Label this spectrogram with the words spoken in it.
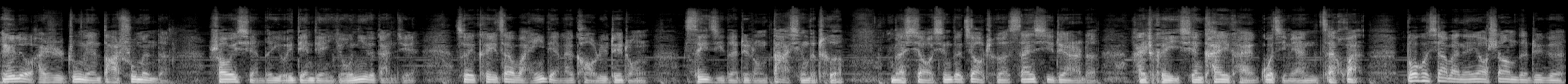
A 六还是中年大叔们的。稍微显得有一点点油腻的感觉，所以可以再晚一点来考虑这种 C 级的这种大型的车。那小型的轿车三系这样的，还是可以先开一开，过几年再换。包括下半年要上的这个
